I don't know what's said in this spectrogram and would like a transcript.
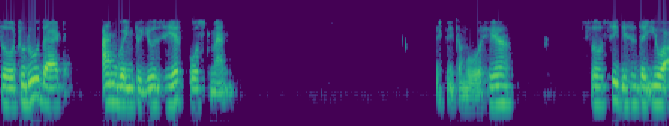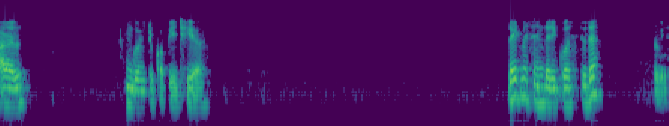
So to do that, I'm going to use here Postman. Let me come over here. So see, this is the URL. I'm going to copy it here. Let me send the request to the service.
